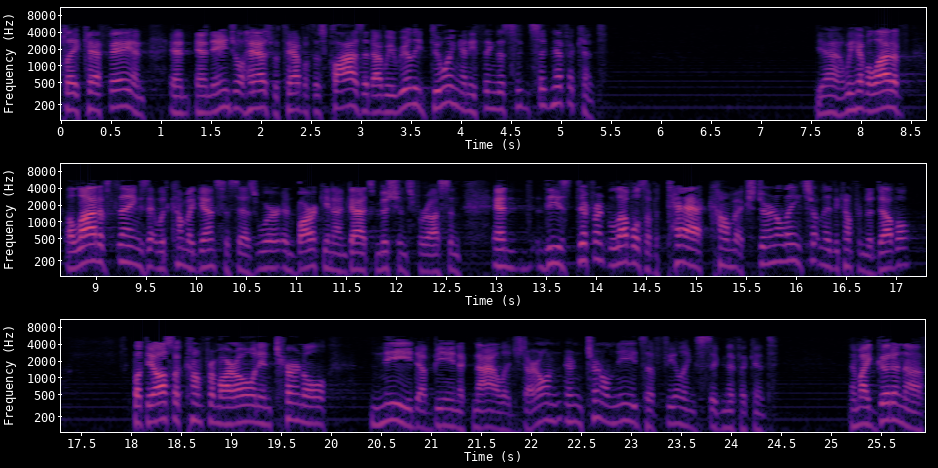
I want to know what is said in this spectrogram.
Play Cafe, and, and, and Angel has with Tabitha's Closet. Are we really doing anything that's significant? Yeah, we have a lot of a lot of things that would come against us as we're embarking on God's missions for us. And, and these different levels of attack come externally. Certainly, they come from the devil, but they also come from our own internal need of being acknowledged, our own internal needs of feeling significant. Am I good enough?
